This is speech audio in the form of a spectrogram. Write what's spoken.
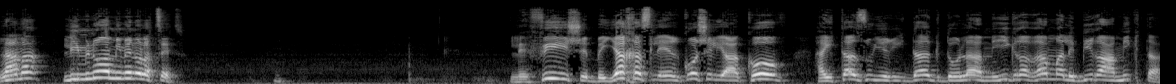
למה? למנוע ממנו לצאת. לפי שביחס לערכו של יעקב הייתה זו ירידה גדולה מאיגרא רמא לבירא עמיקתא.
